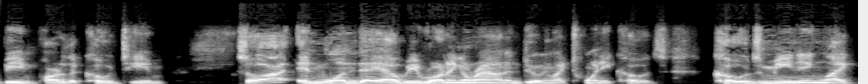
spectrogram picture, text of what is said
being part of the code team. So I, in one day, I'll be running around and doing like 20 codes. Codes meaning like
